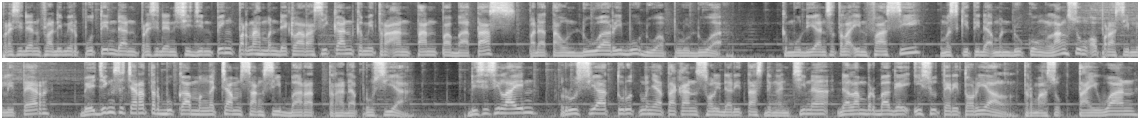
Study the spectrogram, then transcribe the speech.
Presiden Vladimir Putin dan Presiden Xi Jinping pernah mendeklarasikan kemitraan tanpa batas pada tahun 2022. Kemudian setelah invasi, meski tidak mendukung langsung operasi militer, Beijing secara terbuka mengecam sanksi barat terhadap Rusia. Di sisi lain, Rusia turut menyatakan solidaritas dengan Cina dalam berbagai isu teritorial termasuk Taiwan,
